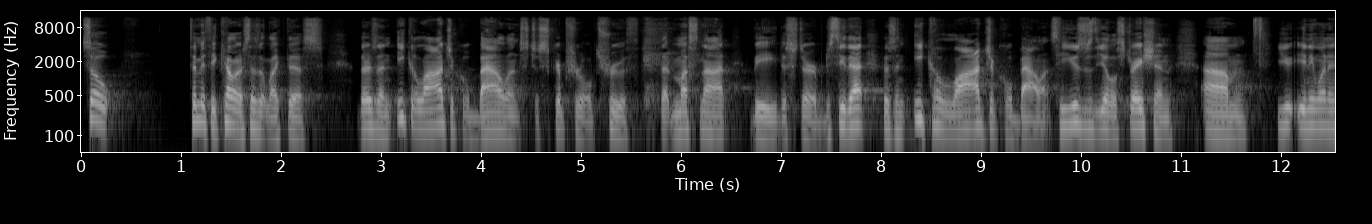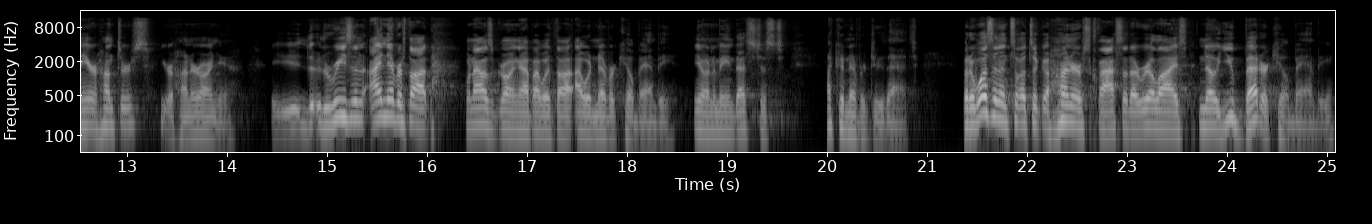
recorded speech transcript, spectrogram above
So, Timothy Keller says it like this there's an ecological balance to scriptural truth that must not be disturbed. You see that? There's an ecological balance. He uses the illustration. Um, you, anyone in here hunters? You're a hunter, aren't you? the, the, reason I never thought when I was growing up, I would thought I would never kill Bambi. You know what I mean? That's just I could never do that. But it wasn't until I took a hunter's class that I realized, no, you better kill Bambi.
